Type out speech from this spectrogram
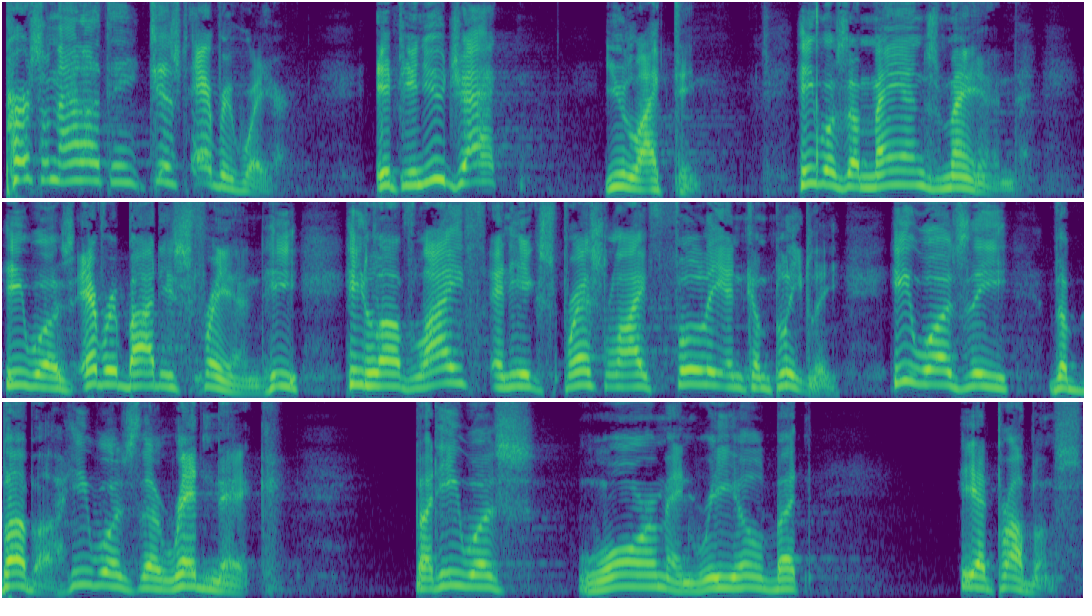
personality just everywhere. If you knew Jack, you liked him. He was a man's man. He was everybody's friend. He, he loved life and he expressed life fully and completely. He was the, the Bubba, he was the redneck, but he was warm and real, but he had problems.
